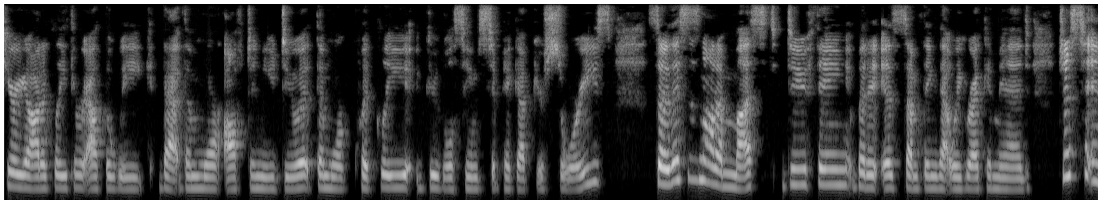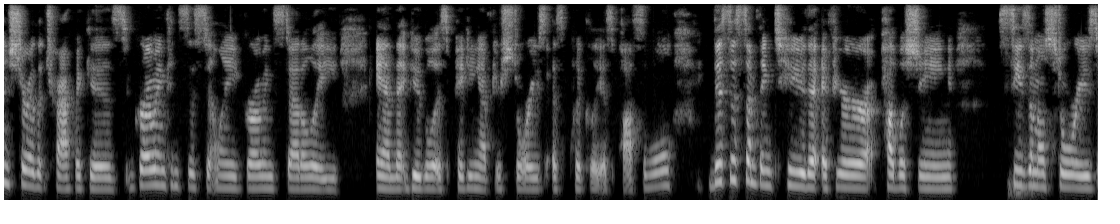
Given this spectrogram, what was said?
periodically throughout the week, that the more often you do it, the more quickly Google seems to pick up your stories. So this is not a must do thing, but it is something that we recommend just to ensure that traffic is growing consistently, growing steadily, and that Google is picking up your stories as quickly as possible. This is something too that if you're publishing seasonal stories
